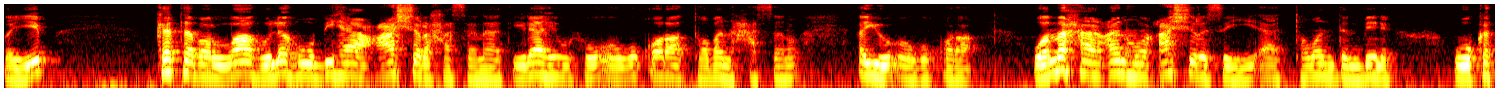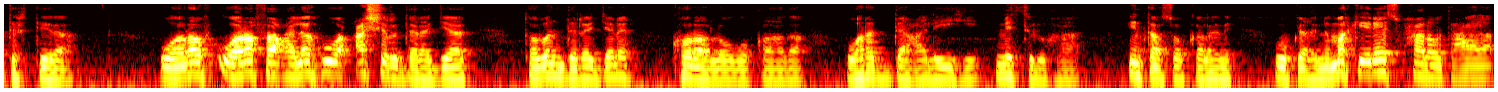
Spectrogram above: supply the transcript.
Ayib kataba allahu lahu biha cashra xasanaat. Ilaahay wuxuu ugu qoraa toban xasano ayuu ugu qoraa. Wamaxaa canhu cashra sayi-aat toban dembine wuu ka tirtiraa wa rafaca lahu cashra darajaat toban darajana koraa loogu qaadaa waradda calayhi mithluhaa intaasoo kalene wuu ka celina marka ilaahi subxaana wa tacaala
